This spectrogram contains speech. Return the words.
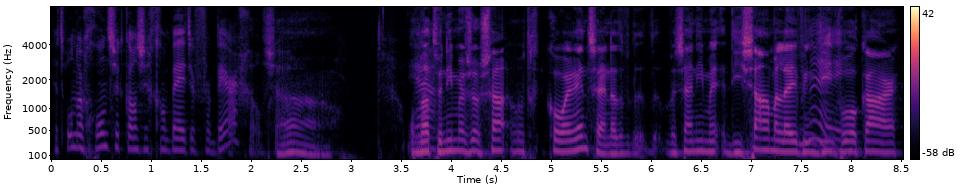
Het, ondergrondse kan zich gewoon beter verbergen of zo. Ah. Omdat Ja. we niet meer zo coherent zijn. Dat we, we zijn niet meer die samenleving die voor elkaar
